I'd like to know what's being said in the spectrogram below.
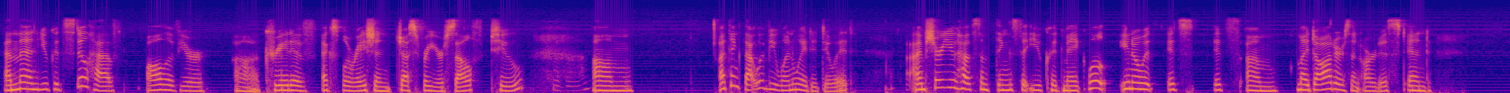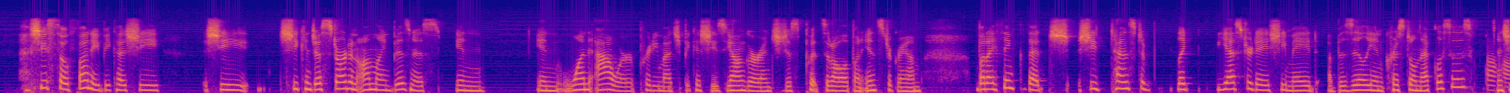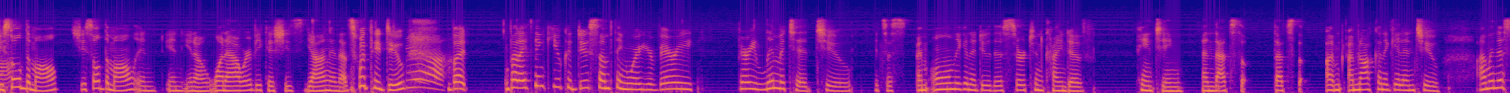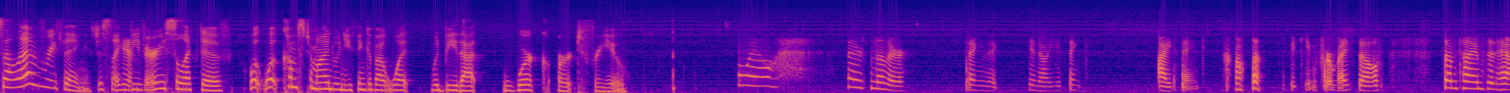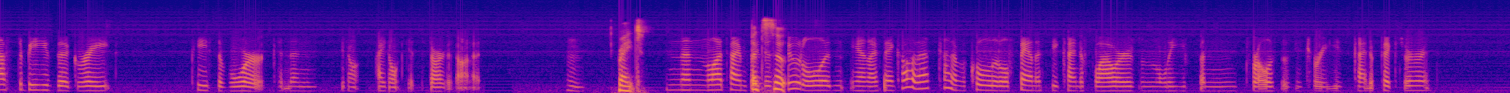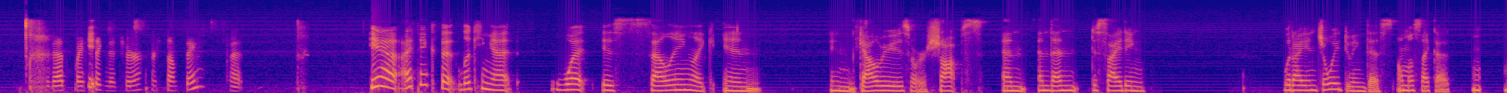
and then you could still have all of your uh, creative exploration just for yourself too. Um, I think that would be one way to do it. I'm sure you have some things that you could make. Well, you know, it, it's it's um, my daughter's an artist, and she's so funny because she she she can just start an online business in in one hour pretty much because she's younger and she just puts it all up on Instagram. But I think that sh- she tends to like yesterday she made a bazillion crystal necklaces and she Uh-huh. sold them all. She sold them all in in you know 1 hour because she's young and that's what they do. Yeah. But but I think you could do something where you're very very limited to it's a I'm only going to do this certain kind of painting and that's the that's the I'm I'm not going to get into I'm going to sell everything. It's just like Yeah. be very selective. What what comes to mind when you think about what would be that work art for you? Well, there's another thing that you know you think. I think, speaking for myself, sometimes it has to be the great piece of work, and then you don't. I don't get started on it. Hmm. Right. And then a lot of times I But just so- doodle and and I think, oh, that's kind of a cool little fantasy kind of flowers and leaf and trellises and trees kind of picture. And that's my It- signature or something. But Yeah, I think that looking at what is selling like in in galleries or shops and and then deciding would I enjoy doing this almost like a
